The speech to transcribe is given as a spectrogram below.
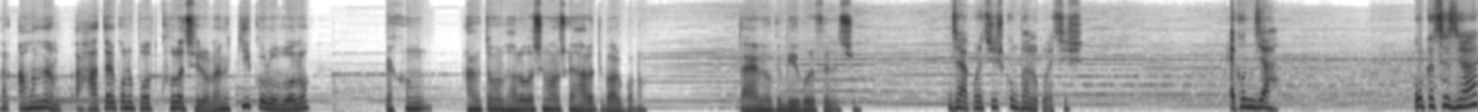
আর আমার না হাতের কোনো পথ খোলা ছিল না। আমি কি করব বলো? এখন আমি তো আমার ভালোবাসার মানুষকে হারাতে পারব না। তাই আমি ওকে বিয়ে করে ফেলেছি। যা করেছিস খুব ভালো করেছিস। এখন যা। ওর কাছে যা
